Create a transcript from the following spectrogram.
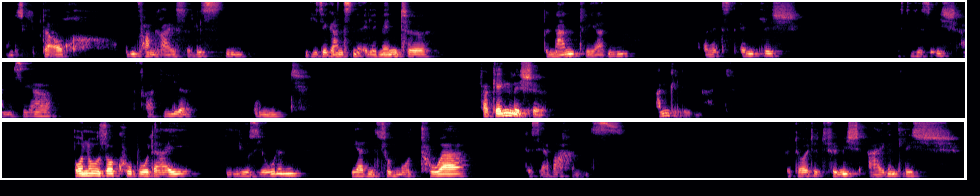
Und es gibt da auch umfangreiche Listen, wie diese ganzen Elemente benannt werden. Aber letztendlich ist dieses Ich eine sehr fragile und vergängliche Angelegenheit. Bono Soko Bodai, die Illusionen werden zum Motor des Erwachens. Bedeutet für mich eigentlich,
